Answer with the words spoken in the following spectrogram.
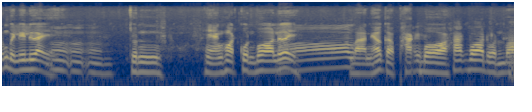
ลงไปเรื่อย อืมอืมอืมๆ จนแหงหอดก้นบ่อเลยอ๋อบ้านนี้เขาก็พักบ่อ พักบ่อโดนบ่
